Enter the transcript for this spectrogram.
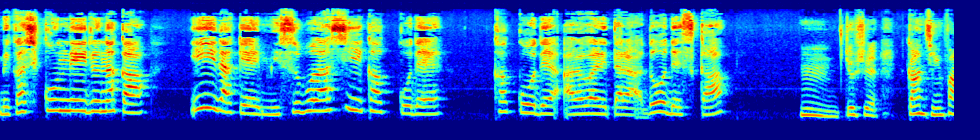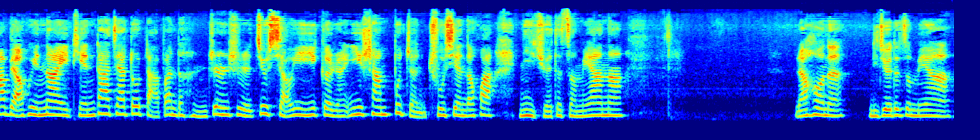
めかし込んでいる中、いいだけみすぼらしい格好で、格好で現れたらどうですか嗯，就是钢琴发表会那一天，大家都打扮得很正式，就小易一个人衣衫不整出现的话，你觉得怎么样呢？然后呢，你觉得怎么样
